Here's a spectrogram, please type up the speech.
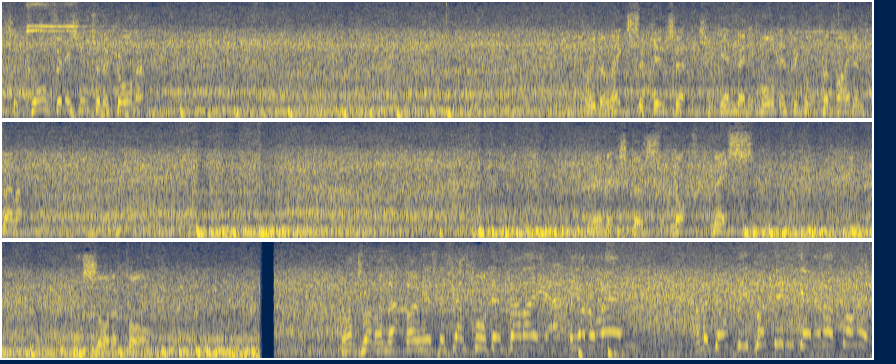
It's a cool finish into the corner. Through the legs of Ginter, which again made it more difficult for Weidenfeller. Rivic does not miss this sort of form. Can't run on that though, here's the chance for Dembele at the other end. And the goalkeeper didn't get enough on it.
